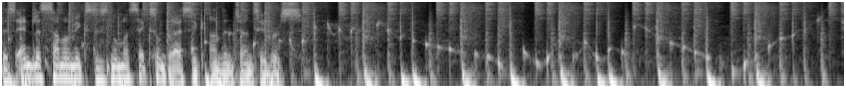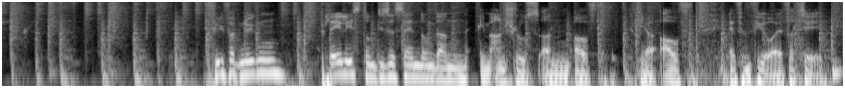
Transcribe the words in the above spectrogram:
des Endless Summer Mixes Nummer 36 an den Turntables. Viel Vergnügen, Playlist und diese Sendung dann im Anschluss an auf hier auf FM4 OFAT.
